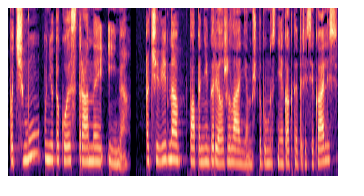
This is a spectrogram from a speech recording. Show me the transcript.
Почему у нее такое странное имя? Очевидно, папа не горел желанием, чтобы мы с ней как-то пересекались,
